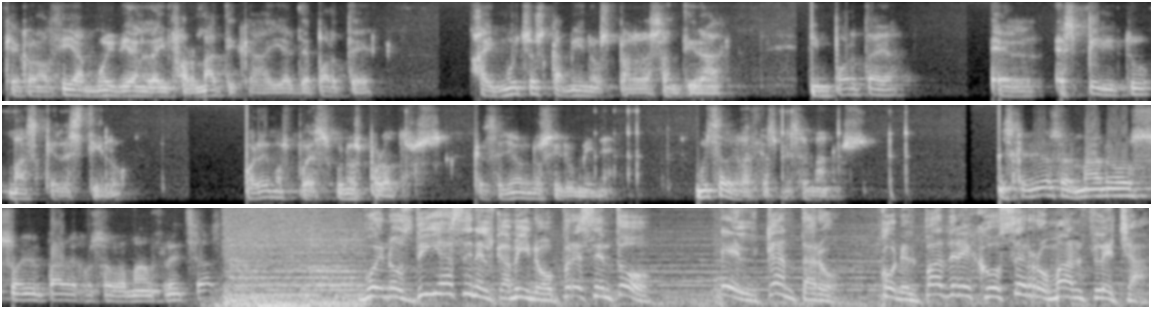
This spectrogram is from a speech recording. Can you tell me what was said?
que conocía muy bien la informática y el deporte. Hay muchos caminos para la santidad. Importa el espíritu más que el estilo. Oremos pues unos por otros, que el Señor nos ilumine. Muchas gracias, mis hermanos. Mis queridos hermanos, soy el padre José Román Flechas. Buenos días en el camino presentó El Cántaro con el padre José Román Flecha.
